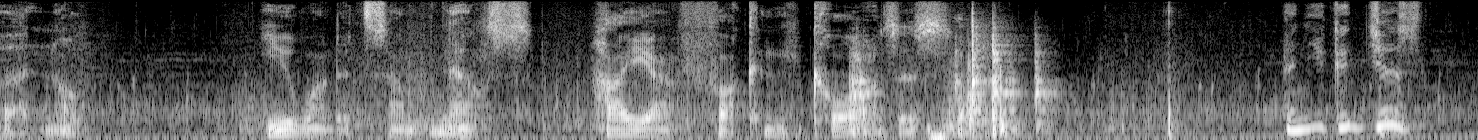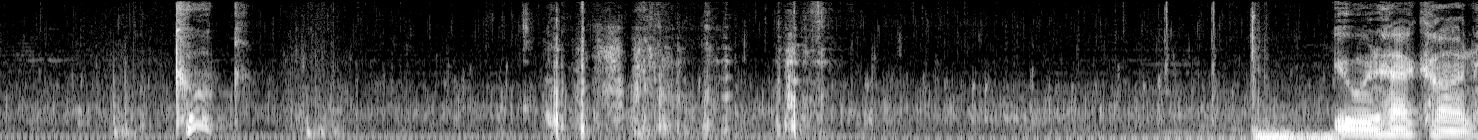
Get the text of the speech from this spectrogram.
But no. You wanted something else. Higher fucking causes. And you could just cook. You and Hakon,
